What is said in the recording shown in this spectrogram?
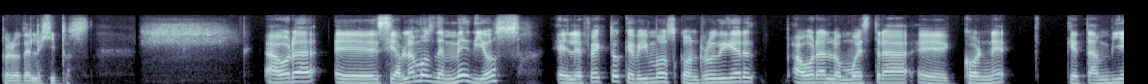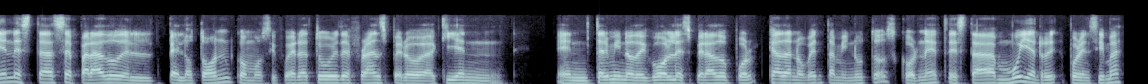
pero de lejitos. Ahora, eh, si hablamos de medios, el efecto que vimos con Rudiger ahora lo muestra eh, Cornet, que también está separado del pelotón, como si fuera Tour de France, pero aquí en, en términos de gol esperado por cada 90 minutos. Cornet está muy por encima,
